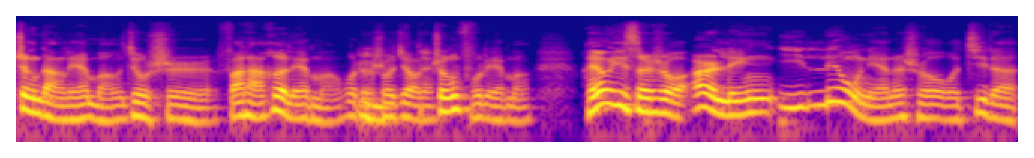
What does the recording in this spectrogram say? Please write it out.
政党联盟，就是法塔赫联盟，或者说叫征服联盟。很有意思的是，我二零一六年的时候，我记得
